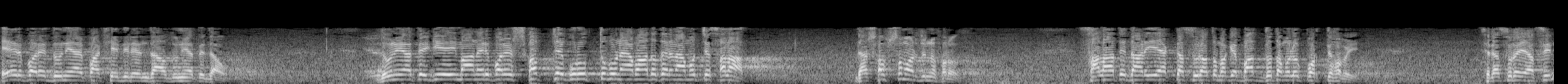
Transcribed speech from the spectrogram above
এরপরে দুনিয়ায় পাঠিয়ে দিলেন, যাও দুনিয়াতে যাও। দুনিয়াতে গিয়ে ইমানের পরে সবচেয়ে গুরুত্বপূর্ণ আবাদতের নাম হচ্ছে সালাত, যা সবসময়ের জন্য ফরজ। সালাতে দাঁড়িয়ে একটা সুরা তোমাকে বাধ্যতামূলক পড়তে হবে। সেটা সুরাই আসিন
